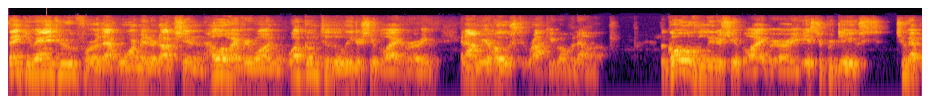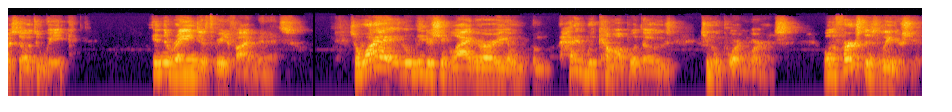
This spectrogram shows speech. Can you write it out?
Thank you, Andrew, for that warm introduction. Hello, everyone. Welcome to the Leadership Library, and I'm your host, Rocky Romanella. The goal of the Leadership Library is to produce two episodes a week in the range of three to five minutes. So, why the Leadership Library, and um, how did we come up with those two important words? Well, the first is leadership.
